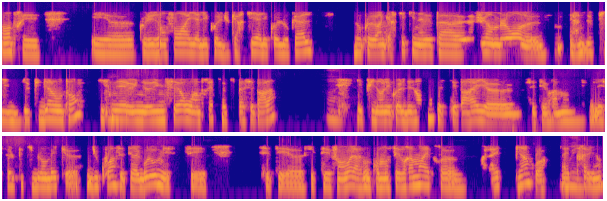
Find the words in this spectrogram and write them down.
centre et et que les enfants aillent à l'école du quartier, à l'école locale. Donc un quartier qui n'avait pas vu un blanc depuis depuis bien longtemps, si ce n'est une, une sœur ou un prêtre qui passait par là. Et puis dans l'école des enfants, c'était pareil. c'était vraiment les seuls petits blancs becs du coin. C'était rigolo, mais c'était euh, c'était enfin voilà on commençait vraiment à être euh, voilà, être bien quoi à être très bien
